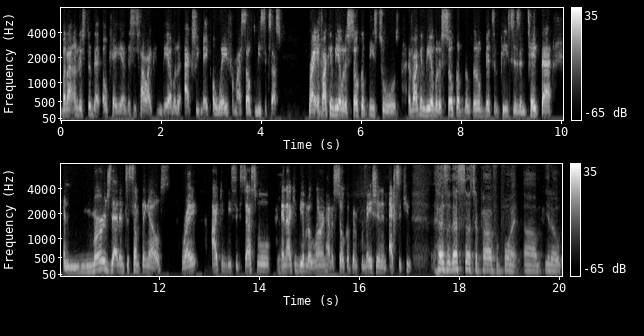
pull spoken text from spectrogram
but I understood that, okay, yeah, this is how I can be able to actually make a way for myself to be successful right? If I can be able to soak up these tools, if I can be able to soak up the little bits and pieces and take that and merge that into something else, right? I can be successful yeah. and I can be able to learn how to soak up information and execute. Heza, that's such a powerful point. Um, you know,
